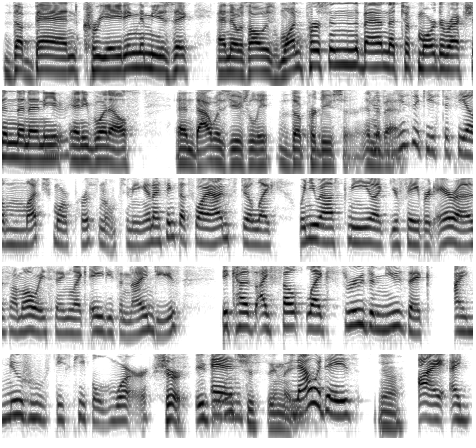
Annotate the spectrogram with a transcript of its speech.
the band creating the music, and there was always one person in the band that took more direction than any mm-hmm. anyone else, and that was usually the producer in the band. music used to feel much more personal to me. And I think that's why I'm still like, when you ask me like your favorite eras, I'm always saying like 80s and 90s, because I felt like through the music, I knew who these people were. Sure. It's And interesting that you, Nowadays, yeah. I, I,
